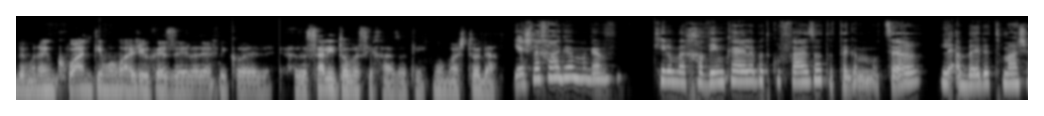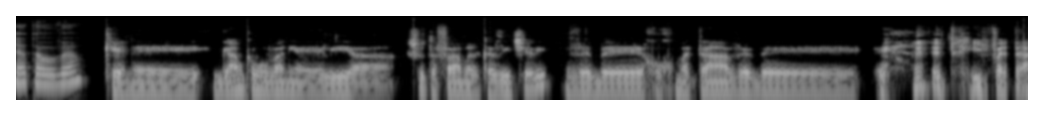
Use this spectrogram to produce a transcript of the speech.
במנועים קוונטיים או משהו כזה, לא יודע איך לקרוא לזה. אז עשה לי טוב השיחה הזאת, ממש תודה. יש לך גם, אגב, כאילו מרחבים כאלה בתקופה הזאת? אתה גם עוצר לאבד את מה שאתה עובר? כן, אה, גם כמובן יעל היא השותפה המרכזית שלי, ובחוכמתה ובדחיפתה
